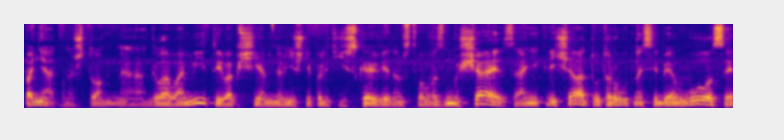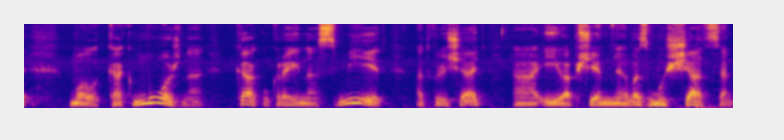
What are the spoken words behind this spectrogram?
понятно, что э, глава МИД и вообще внешнеполитическое ведомство возмущается. Они кричат, тут рвут на себе волосы, мол, как можно, как Украина смеет отключать а, и вообще возмущаться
